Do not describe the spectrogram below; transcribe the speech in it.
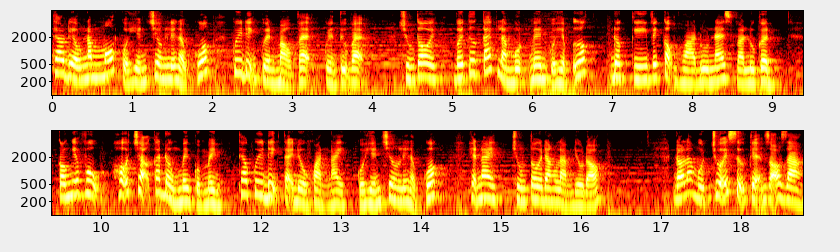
Theo Điều 51 của Hiến trương Liên Hợp Quốc quy định quyền bảo vệ, quyền tự vệ. Chúng tôi, với tư cách là một bên của hiệp ước, được ký với Cộng hòa Donetsk và Lugan, có nghĩa vụ hỗ trợ các đồng minh của mình theo quy định tại điều khoản này của Hiến trương Liên Hợp Quốc. Hiện nay, chúng tôi đang làm điều đó. Đó là một chuỗi sự kiện rõ ràng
